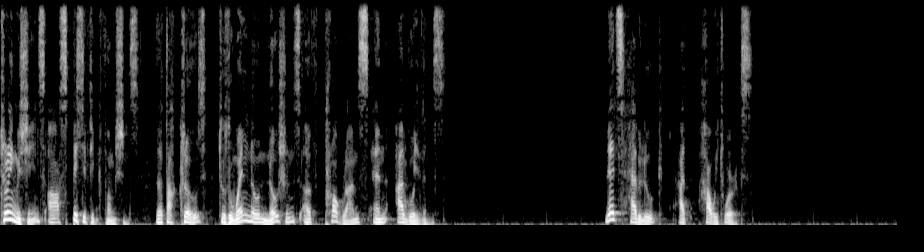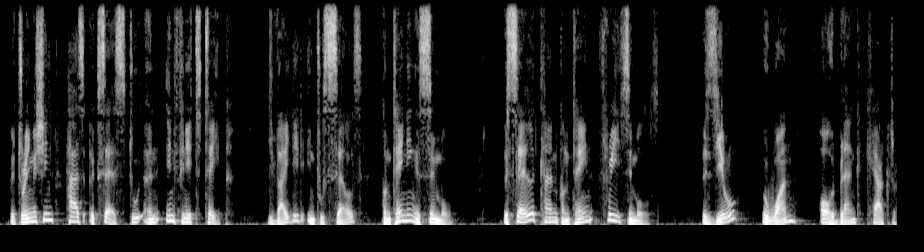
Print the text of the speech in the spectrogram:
Turing machines are specific functions that are close to the well-known notions of programs and algorithms. Let's have a look at how it works. A Turing machine has access to an infinite tape, divided into cells containing a symbol. A cell can contain three symbols, a 0, a 1, or a blank character.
